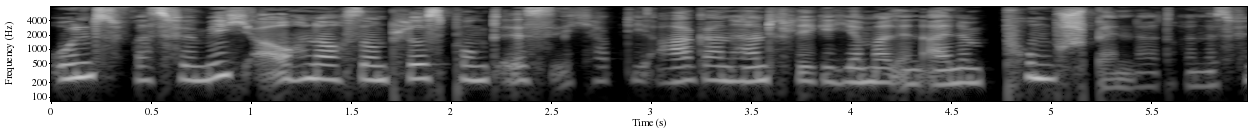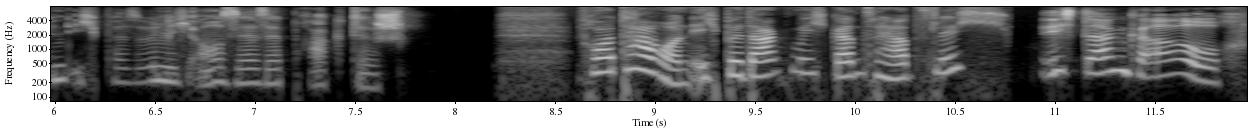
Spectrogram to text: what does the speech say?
Und was für mich auch noch so ein Pluspunkt ist, ich habe die Argan-Handpflege hier mal in einem Pumpspender drin. Das finde ich persönlich auch sehr, sehr praktisch. Frau Taron, ich bedanke mich ganz herzlich. Ich danke auch.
